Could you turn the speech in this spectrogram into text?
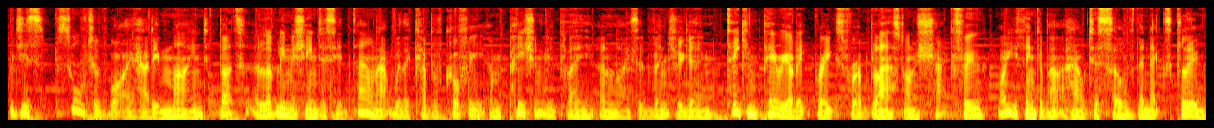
which is sort of what I had in mind, but a lovely machine to sit down at with a cup of coffee and patiently play play a nice adventure game. Taking periodic breaks for a blast on Shaq Fu while you think about how to solve the next clue.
